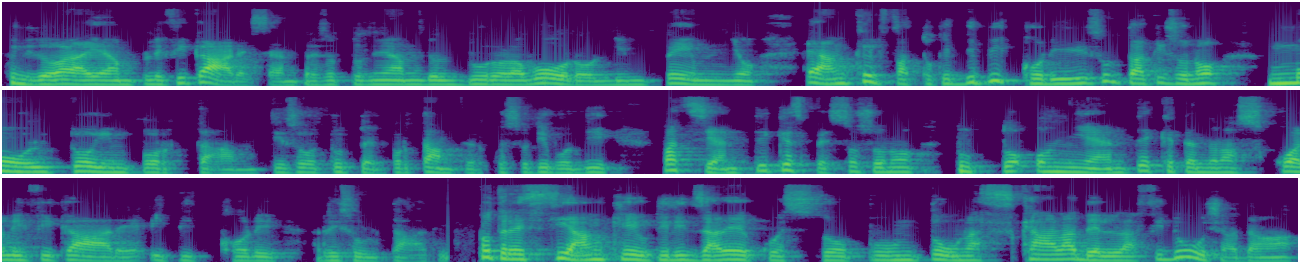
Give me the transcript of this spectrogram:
Quindi dovrai amplificare, sempre sottolineando il duro lavoro, l'impegno e anche il fatto che dei piccoli risultati sono molto importanti. Soprattutto è importante per questo tipo di pazienti che spesso sono tutto o niente e che tendono a squalificare i piccoli risultati. Potresti anche utilizzare a questo punto una scala della fiducia, da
